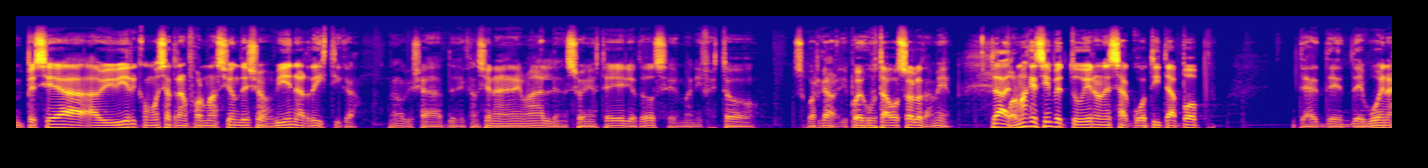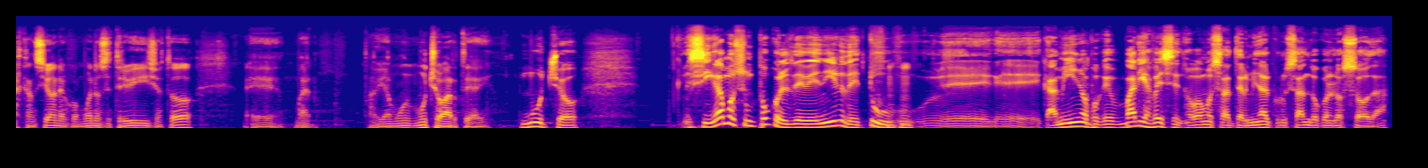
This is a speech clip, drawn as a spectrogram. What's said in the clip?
empecé a, vivir como esa transformación de ellos bien artística, ¿no? que ya desde Canciones de Animal, en Sueño Estéreo, todo se manifestó súper claro. Y después Gustavo Solo también. Por más que siempre tuvieron esa cuotita pop de, buenas canciones, con buenos estribillos, todo, eh, bueno, había mucho arte ahí. Mucho. Sigamos un poco el devenir de tu eh, camino, porque varias veces nos vamos a terminar cruzando con los soda.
